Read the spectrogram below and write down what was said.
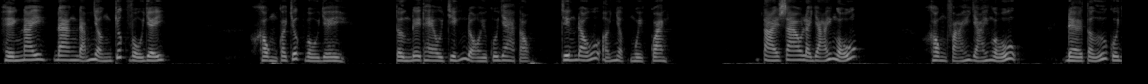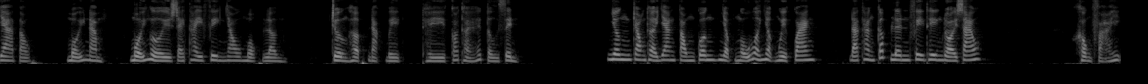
Hiện nay đang đảm nhận chức vụ gì? Không có chức vụ gì. Từng đi theo chiến đội của gia tộc, chiến đấu ở Nhật Nguyệt Quang. Tại sao là giải ngũ? Không phải giải ngũ. Đệ tử của gia tộc, mỗi năm, mỗi người sẽ thay phiên nhau một lần. Trường hợp đặc biệt thì có thể tự xin. Nhưng trong thời gian tổng quân nhập ngũ ở Nhật Nguyệt Quang, đã thăng cấp lên phi thiên rồi sao? Không phải,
